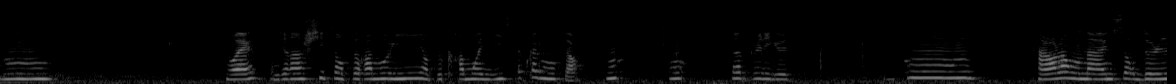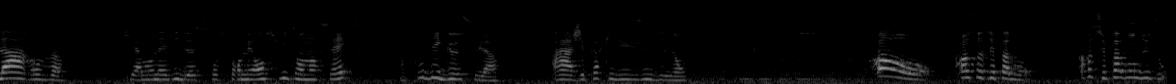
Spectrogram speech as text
Hmm. Ouais, on dirait un chips un peu ramolli, un peu cramoisi. C'est pas très bon ça. Hmm. Hmm. That's really good. Alors là, on a une sorte de larve qui, à mon avis, doit se transformer ensuite en insecte. Un peu dégueu celui-là. Ah, j'ai peur qu'il y ait du jus dedans. Oh Oh, ça c'est pas bon. Oh, c'est pas bon du tout.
